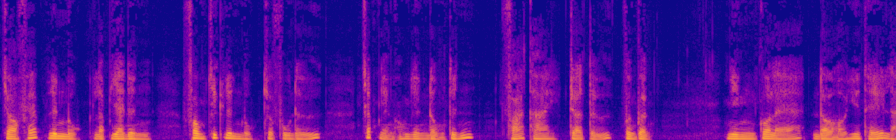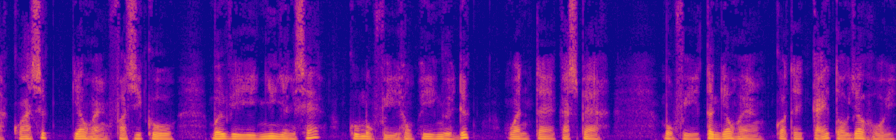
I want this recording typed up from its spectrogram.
cho phép linh mục lập gia đình, phong chức linh mục cho phụ nữ, chấp nhận hôn nhân đồng tính, phá thai, trợ tử, vân vân. Nhưng có lẽ đòi hỏi như thế là quá sức giáo hoàng Francisco bởi vì như nhận xét của một vị hồng y người Đức, Walter Kasper, một vị tân giáo hoàng có thể cải tổ giáo hội,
